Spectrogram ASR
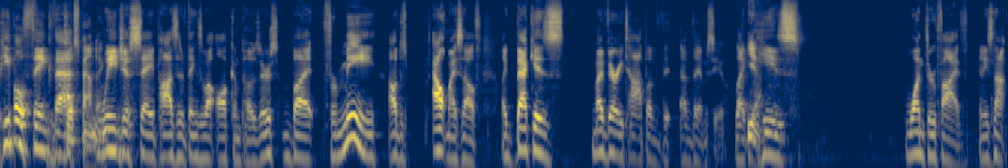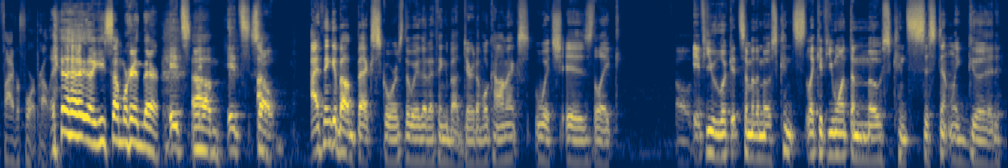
people think that we just say positive things about all composers, but for me, I'll just out myself. Like Beck is my very top of the of the MCU. Like Yeah. he's one through five, and he's not five or four probably. like he's somewhere in there. it's Um, it's so- I think about Beck's scores the way that I think about Daredevil comics, which is like if you look at some of the most cons- like if you want the most consistently good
